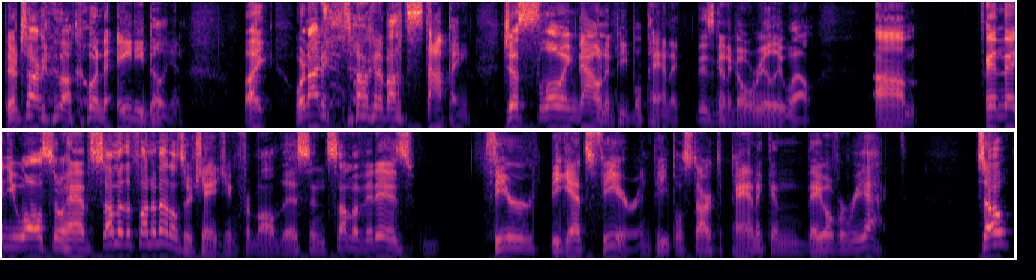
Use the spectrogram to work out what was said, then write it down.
They're talking about going to 80 billion. Like we're not even talking about stopping, just slowing down and people panic. This is going to go really well. Um, and then you also have some of the fundamentals are changing from all this, and some of it is fear begets fear, and people start to panic and they overreact. So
